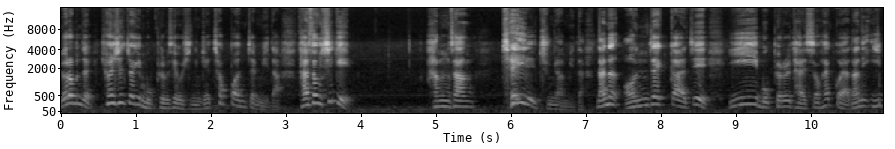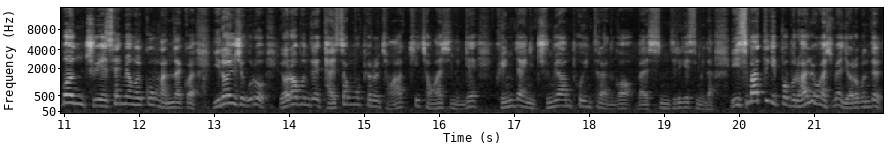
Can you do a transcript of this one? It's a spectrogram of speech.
여러분들, 현실적인 목표를 세우시는 게 첫 번째입니다. 달성 시기, 항상 제일 중요합니다. 나는 언제까지 이 목표를 달성할 거야. 나는 이번 주에 세 명을 꼭 만날 거야. 이런 식으로 여러분들의 달성 목표를 정확히 정하시는 게 굉장히 중요한 포인트라는 거 말씀드리겠습니다. 이 스마트 기법을 활용하시면 여러분들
